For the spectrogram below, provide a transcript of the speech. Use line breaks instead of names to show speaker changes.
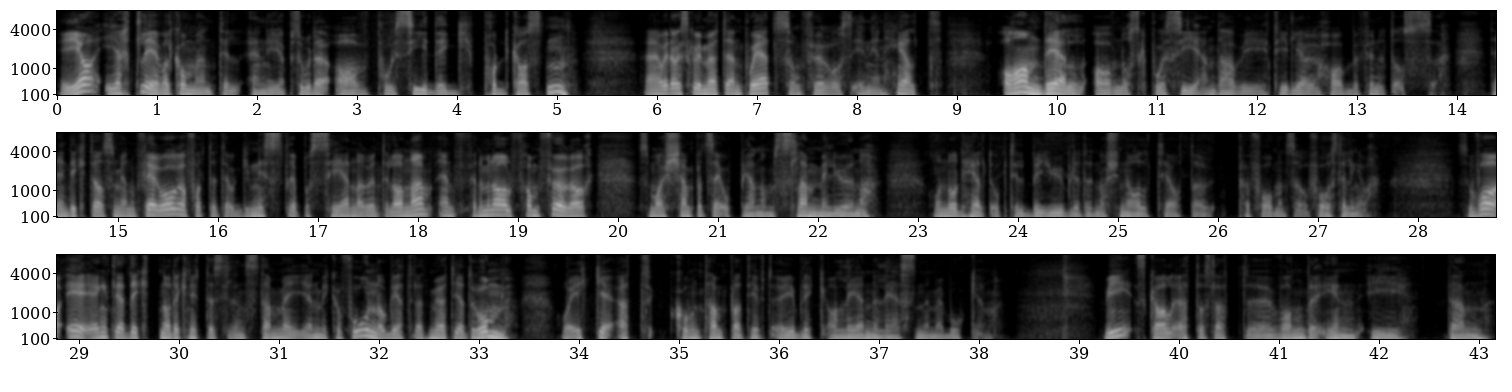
Ja, hjertelig velkommen til en ny episode av Poesidigg-podkasten. Eh, Og I dag skal vi møte en poet som fører oss inn i en helt annen del av norsk poesi enn der vi tidligere har befunnet oss. Det er en dikter som gjennom flere år har fått det til å gnistre på scener rundt i landet. En fenomenal framfører som har kjempet seg opp gjennom slam-miljøene og nådd helt opp til bejublede nasjonalteaterperformancer og forestillinger. Så hva er egentlig et dikt når det knyttes til en stemme i en mikrofon og blir til et møte i et rom, og ikke et kontemplativt øyeblikk alene lesende med boken? Vi skal rett og slett eh, vandre inn i den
